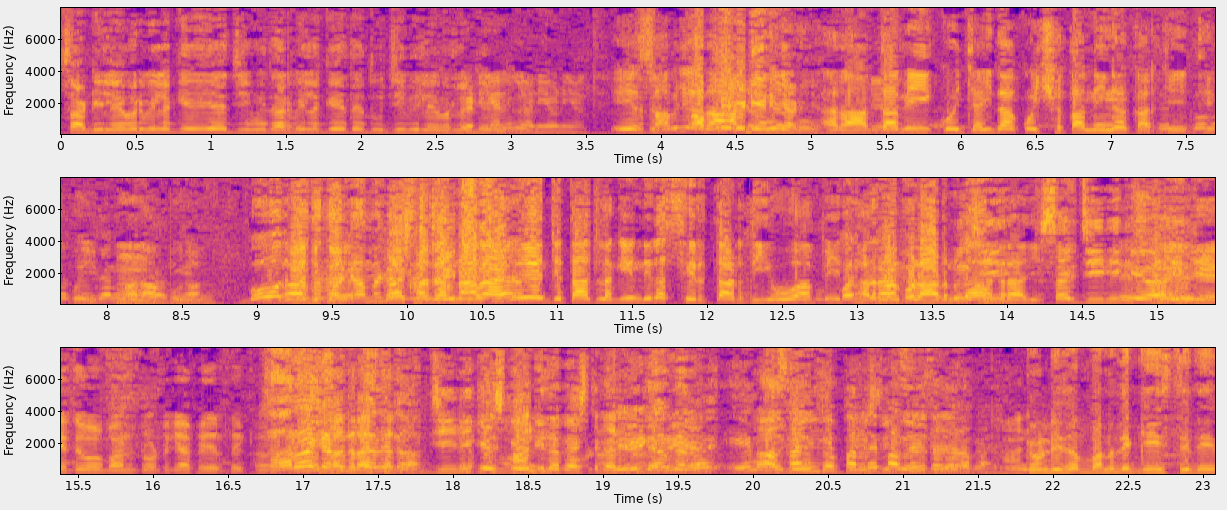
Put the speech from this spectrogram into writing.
ਸਾਡੀ ਲੇਬਰ ਵੀ ਲੱਗੀ ਹੋਈ ਹੈ ਜ਼ਿਮੀਦਾਰ ਵੀ ਲੱਗੇ ਤੇ ਦੂਜੀ ਵੀ ਲੇਬਰ ਲੱਗੀ ਗੱਡੀਆਂ ਨਹੀਂ ਹੈ। ਜਾਣੀਆਂ ਹੋਣੀਆਂ ਇਹ ਸਭ ਜੇ ਆਪਣੀ ਗੱਡੀਆਂ ਨਹੀਂ ਜਾਣੀਆਂ। ਰਾਤ ਦਾ ਵੀ ਕੋਈ ਚਾਹੀਦਾ ਕੋਈ ਸ਼ੈਤਾਨੀ ਨਾ ਕਰ ਜੇ ਇੱਥੇ ਕੋਈ ਮਾਰਾ ਪੂਰਾ। ਬਹੁਤ ਖਤਰਨਾਕ ਕੰਮ ਹੈ ਜੀ। ਖਤਰਨਾਕ ਆ ਇਹ ਜਿੱਤਾ ਲੱਗੀ ਹੁੰਦੀ ਨਾ ਸਿਰ ਧੜਦੀ ਉਹ ਆ ਵੀ ਥਰਮਲ ਪਲਾਟ ਨੂੰ ਖਤਰਾ ਜੀ। ਸਰ ਜੀਵੀਕੇ ਵਾਲੇ ਜੇ ਤੇ ਉਹ ਬੰਨ ਟੁੱਟ ਗਿਆ ਫੇਰ ਤੇ ਸਾਰਾ ਖਤਮ ਖਤਰਾ ਜੀਵੀਕੇ ਸਿਕਿਉਰਿਟੀ ਦਾ ਗਸ਼ਤ ਕਰ ਰਹੀ ਹੈ ਇਹ ਪਾਸਾ ਨਹੀਂ ਜੀ ਪਰਲੇ ਪਾਸੇ ਜਾਣਾ ਹਾਂਜੀ। ਕਿਉਂ ਡੀ ਸਾਹਿਬ ਬੰਨ ਦੀ ਕੀ ਸਥਿਤੀ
